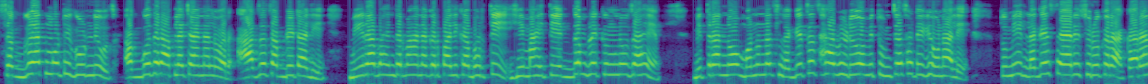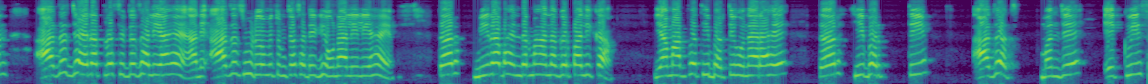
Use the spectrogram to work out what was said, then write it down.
सगळ्यात मोठी गुड न्यूज अगोदर आपल्या चॅनलवर आजच अपडेट आली. मीरा भाईंदर महानगरपालिका भरती ही माहिती एकदम ब्रेकिंग न्यूज आहे. मित्रांनो म्हणूनच लगेचच हा व्हिडिओ मी तुमच्यासाठी घेऊन आले. तुम्ही लगेच तयारी सुरू करा कारण आजच जाहिरात प्रसिद्ध झाली आहे आणि आजच व्हिडिओ मी तुमच्यासाठी घेऊन आलेली आहे. तर मीरा भाईंदर महानगरपालिका या मार्फत ही भरती होणार आहे. तर ही भरती आजच म्हणजे एकवीस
